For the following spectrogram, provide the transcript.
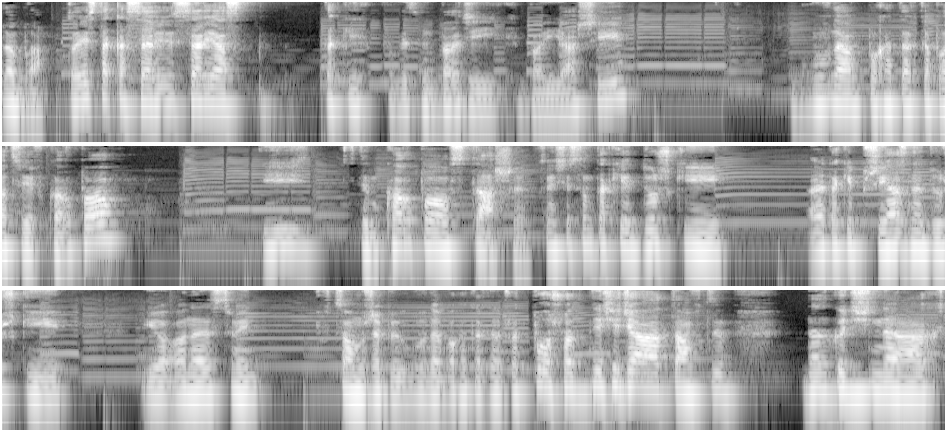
Dobra, to jest taka seria, seria z takich powiedzmy bardziej chyba Yashi. Główna bohaterka pracuje w korpo i w tym korpo straszy. W sensie są takie duszki, ale takie przyjazne duszki i one w sumie chcą, żeby główna bohaterka na przykład poszła, nie siedziała tam w tym nadgodzinach,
